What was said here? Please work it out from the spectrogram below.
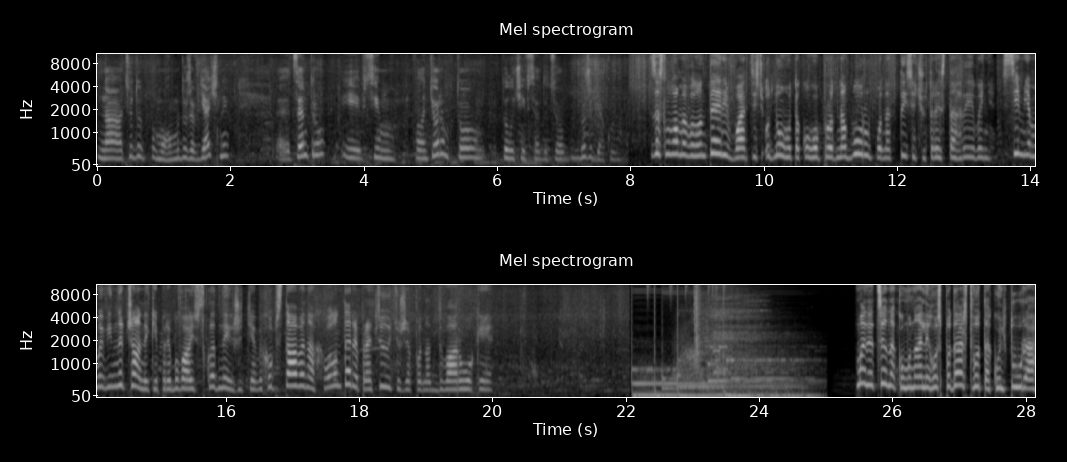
на цю допомогу. Ми дуже вдячні е, центру і всім волонтерам, хто долучився до цього. Дуже дякую. За словами волонтерів, вартість одного такого проднабору понад 1300 гривень. Сім'ями вінничан, які перебувають в складних життєвих обставинах, волонтери працюють уже понад два роки. Медицина, комунальне господарство та культура.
